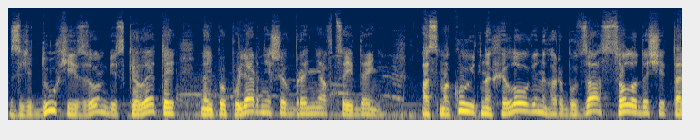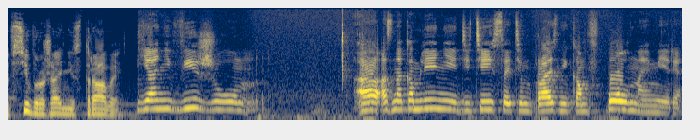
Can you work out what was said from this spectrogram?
Злі духи, зомбі, скелети найпопулярніше вбрання в цей день. А смакують на Хеллоуін гарбуза, солодощі та всі врожайні страви. Я не вижу а, ознакомление детей с этим праздником в полной мере.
